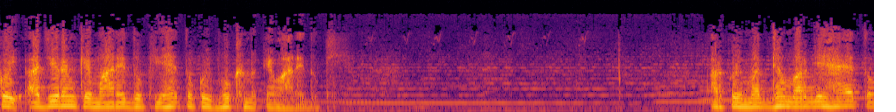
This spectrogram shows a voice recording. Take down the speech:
कोई अजीरण के मारे दुखी है तो कोई भूख में के मारे दुखी है। और कोई मध्यम वर्गीय है तो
